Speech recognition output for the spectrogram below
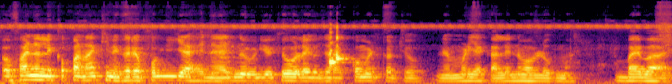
તો ફાઇનલી કપા નાખીને ઘરે પગી ગયા છે ને આજનો વીડિયો કેવો લાગ્યો જરા કોમેન્ટ કરજો. ને મળ્યા કાલે નવા વ્લોગમાં બાય બાય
